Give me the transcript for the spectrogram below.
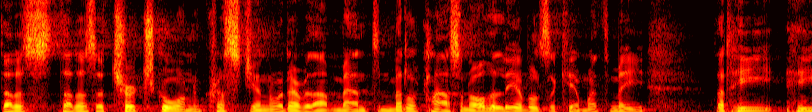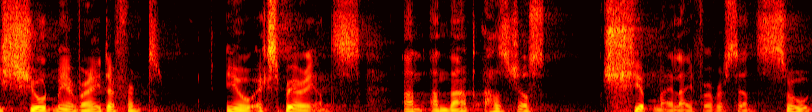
that as that as a church going Christian, whatever that meant, and middle class, and all the labels that came with me, that He He showed me a very different, you know, experience, and and that has just shaped my life ever since. So.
